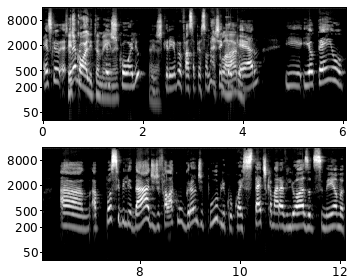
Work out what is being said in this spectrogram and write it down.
É isso que eu. Você escolhe também, eu né? escolho, É. eu escrevo, eu faço a personagem Claro. que eu quero. E, e eu tenho a, a possibilidade de falar com o grande público, com a estética maravilhosa do cinema,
